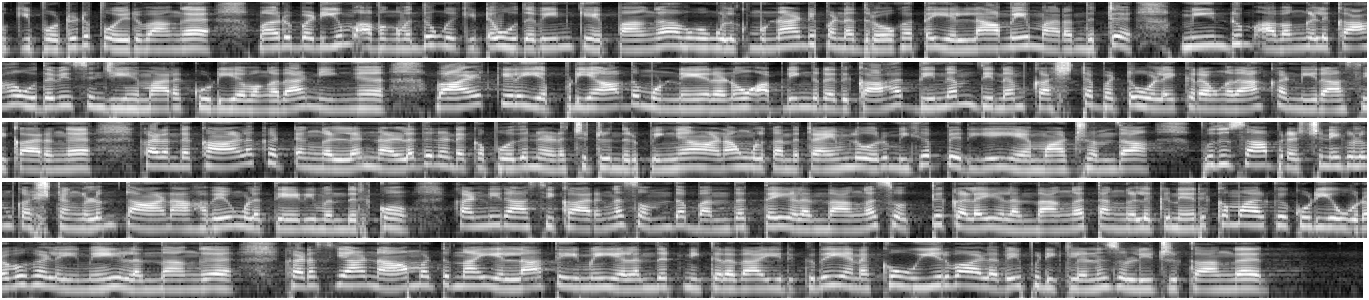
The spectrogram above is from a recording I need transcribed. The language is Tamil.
தூக்கி போட்டுட்டு போயிடுவாங்க மறுபடியும் அவங்க வந்து உங்ககிட்ட உதவின்னு கேட்பாங்க. அவங்க உங்களுக்கு முன்னாடி பண்ண துரோகத்தை எல்லாமே மறந்துட்டு மீண்டும் அவங்களுக்காக உதவி செஞ்சு ஏமாறக்கூடியவங்க தான் நீங்கள் வாழ்க்கையில் எப்படியாவது முன்னேறணும் அப்படிங்கிறதுக்காக தினம் தினம் கஷ்டப்பட்டு உழைக்கிறவங்க தான் கன்னிராசிக்காரங்க. கடந்த காலகட்டங்களில் நல்லது நடக்க போது நினச்சிட்டு இருந்திருப்பீங்க. ஆனால் உங்களுக்கு அந்த டைமில் ஒரு மிகப்பெரிய ஏமாற்றம் தான். புதுசாக பிரச்சனைகளும் கஷ்டங்களும் தானாகவே உங்களை தேடி வந்திருக்கும். கன்னிராசிக்காரங்க சொந்த பந்தத்தை இழந்தாங்க சொத்துக்களை இழந்தாங்க தங்களுக்கு நெருக்கமாக இருக்கக்கூடிய உறவுகளையுமே இழந்தாங்க. கடைசியாக நான் மட்டும்தான் எல்லாத்தையுமே இழந்துட்டு நிற்கிறதா இருக்குது. எனக்கு உயிர் வாழவே பிடிக்கலன்னு சொல்லிட்டு இருக்காங்க.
